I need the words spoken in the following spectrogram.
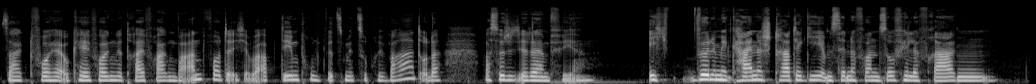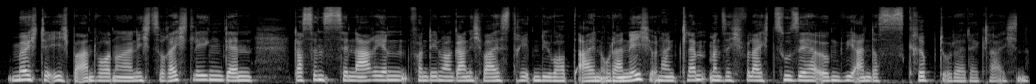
sagt vorher, okay, folgende drei Fragen beantworte ich, aber ab dem Punkt wird es mir zu privat? Oder was würdet ihr da empfehlen? Ich würde mir keine Strategie im Sinne von so viele Fragen möchte ich beantworten oder nicht zurechtlegen, denn das sind Szenarien, von denen man gar nicht weiß, treten die überhaupt ein oder nicht. Und dann klemmt man sich vielleicht zu sehr irgendwie an das Skript oder dergleichen.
